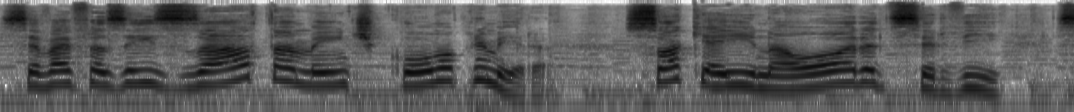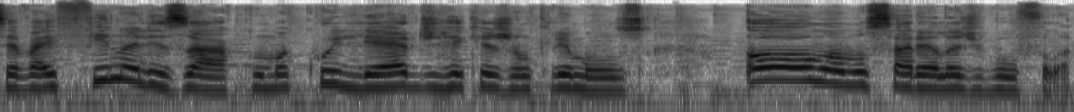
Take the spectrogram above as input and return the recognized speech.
você vai fazer exatamente como a primeira. Só que aí, na hora de servir, você vai finalizar com uma colher de requeijão cremoso ou uma mussarela de búfala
